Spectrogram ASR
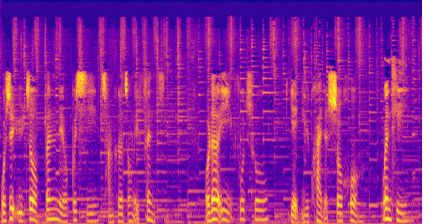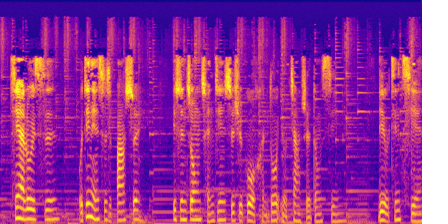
我是宇宙奔流不息长河中的一份子，我乐意付出。”也愉快的收获。问题，亲爱路易斯，我今年四十八岁，一生中曾经失去过很多有价值的东西，例如金钱、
